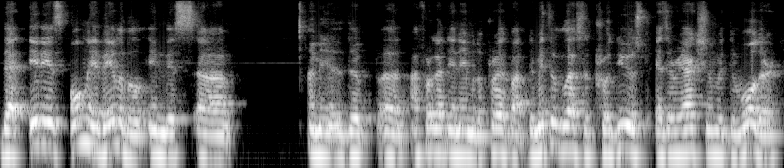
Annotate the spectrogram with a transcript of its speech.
that it is only available in this. Uh, I mean, the uh, I forgot the name of the product, but the methylglyoxal produced as a reaction with the water,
